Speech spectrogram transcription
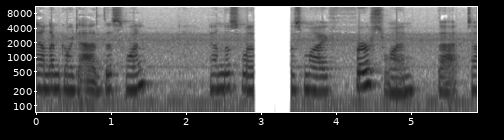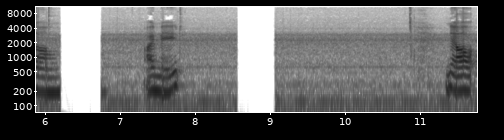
And I'm going to add this one. And this was my first one that um, I made. Now,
